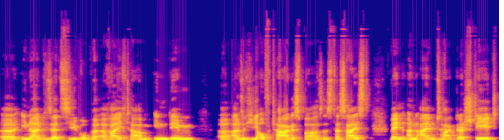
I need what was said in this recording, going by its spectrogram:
äh, innerhalb dieser Zielgruppe erreicht haben, in dem, äh, also hier auf Tagesbasis. Das heißt, wenn an einem Tag da steht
